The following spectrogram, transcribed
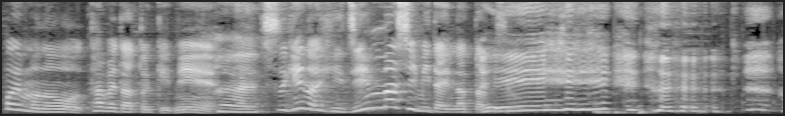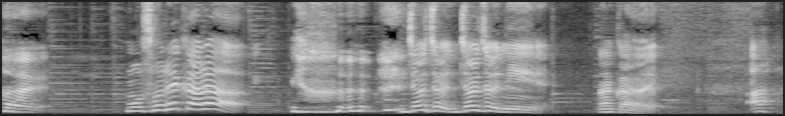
ぽいものを食べた時に、はい、次の日じんましみたいになったんですよ。えー、はい。もうそれから 徐々徐々になんかあ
